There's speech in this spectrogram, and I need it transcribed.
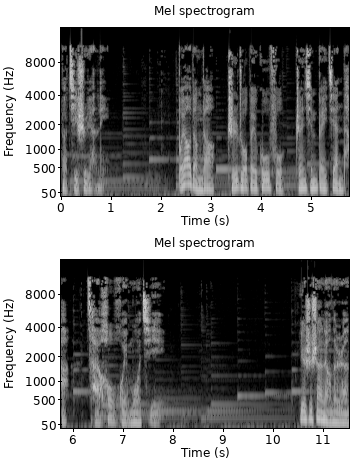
要及时远离。不要等到执着被辜负、真心被践踏，才后悔莫及。越是善良的人，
